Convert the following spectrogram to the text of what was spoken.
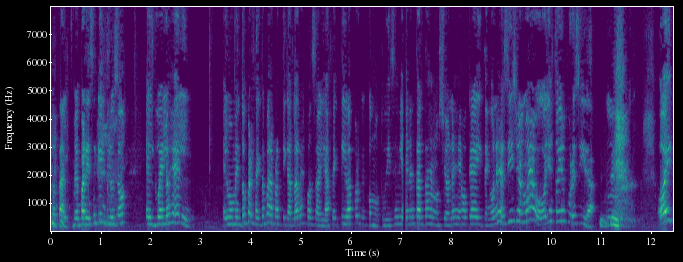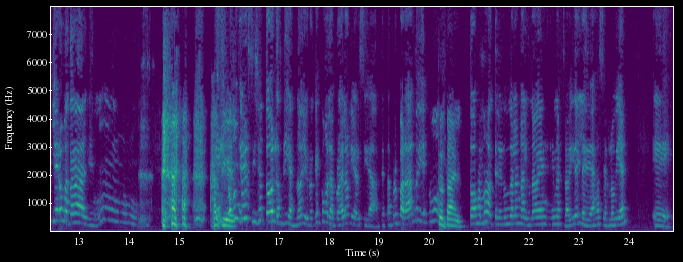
Total. Me parece que incluso el duelo es el, el momento perfecto para practicar la responsabilidad afectiva porque como tú dices, vienen tantas emociones, es ok, tengo un ejercicio nuevo, hoy estoy enfurecida. Mm. Hoy quiero matar a alguien. Mm. Así es, como un ejercicio todos los días, ¿no? Yo creo que es como la prueba de la universidad. Te estás preparando y es como... Total. Todos vamos a tener un duelo alguna vez en nuestra vida y la idea es hacerlo bien. Eh,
